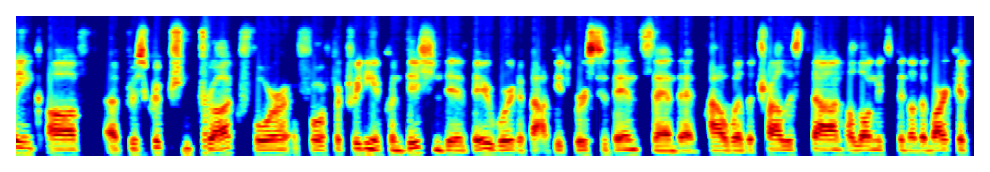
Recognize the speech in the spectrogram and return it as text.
think of a prescription drug for, for, for treating a condition, they're very worried about the adverse events and, and how well the trial is done, how long it's been on the market.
